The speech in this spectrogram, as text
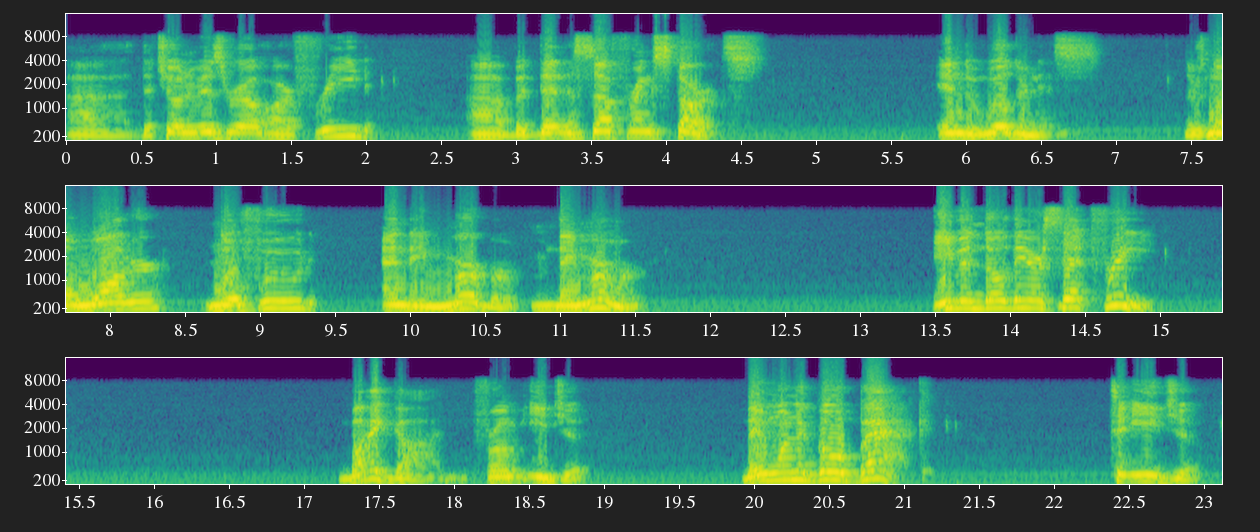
uh, the children of Israel are freed. Uh, but then the suffering starts in the wilderness. There's no water, no food, and they murmur. They murmur, even though they are set free by God from Egypt. They want to go back to Egypt,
